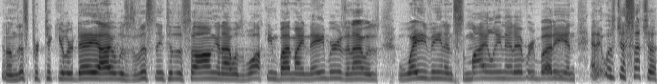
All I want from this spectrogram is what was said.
And on this particular day, I was listening to the song and I was walking by my neighbors and I was waving and smiling at everybody. And, and it was just such a,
